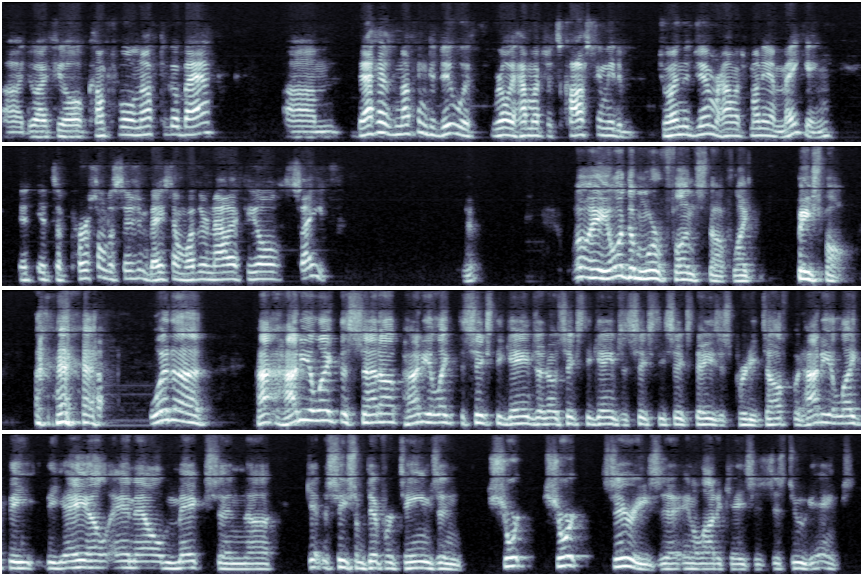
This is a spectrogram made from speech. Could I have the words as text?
Uh, do I feel comfortable enough to go back? Um, that has nothing to do with really how much it's costing me to join the gym or how much money I'm making. It, it's a personal decision based on whether or not I feel safe. Well, hey, on to more fun stuff like baseball. what uh how, how do you like the setup? How do you like the 60 games? I know 60 games in 66 days is pretty tough, but how do you like the the ALNL mix and uh, getting to see some different teams in short short series uh, in a lot of cases, just two games?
